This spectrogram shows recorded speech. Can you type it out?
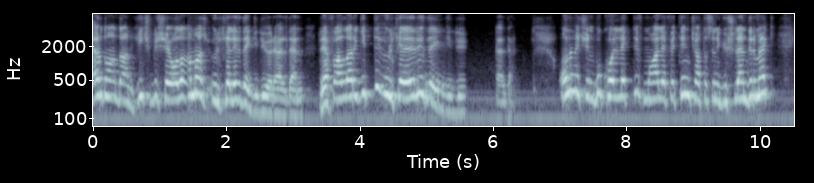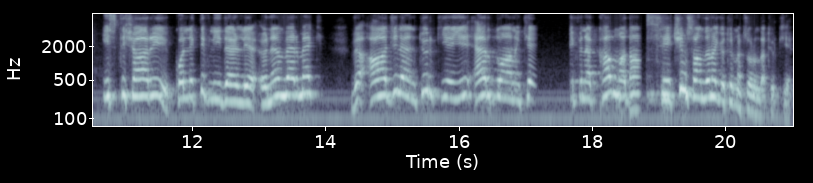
Erdoğan'dan hiçbir şey olamaz. Ülkeleri de gidiyor elden. Refahları gitti, ülkeleri de gidiyor elden. Onun için bu kolektif muhalefetin çatısını güçlendirmek, istişari kolektif liderliğe önem vermek ve acilen Türkiye'yi Erdoğan'ın keyfine kalmadan seçim sandığına götürmek zorunda Türkiye.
